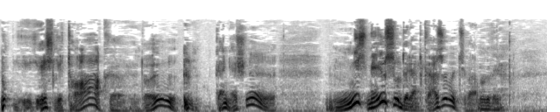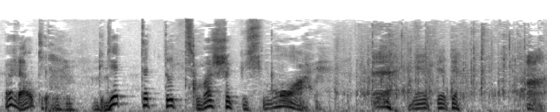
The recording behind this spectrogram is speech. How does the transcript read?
Ну, если так, э, то, э, конечно, не смею, сударь, отказывать вам. Благодарю. Пожалуйте. Где-то тут ваше письмо. Эх, Нет, это... А,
